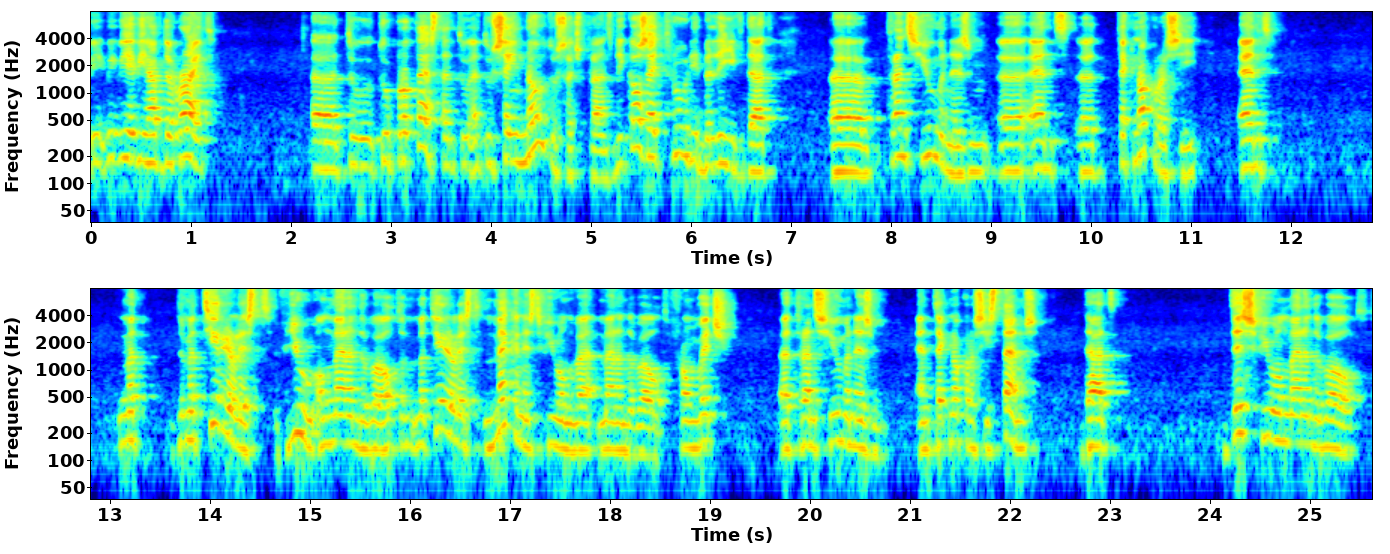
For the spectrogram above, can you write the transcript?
we, we, we have the right uh, to, to protest and to, and to say no to such plans because I truly believe that uh, transhumanism uh, and uh, technocracy and the materialist view on man and the world, the materialist mechanist view on man and the world, from which uh, transhumanism and technocracy stems, that this view on man and the world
